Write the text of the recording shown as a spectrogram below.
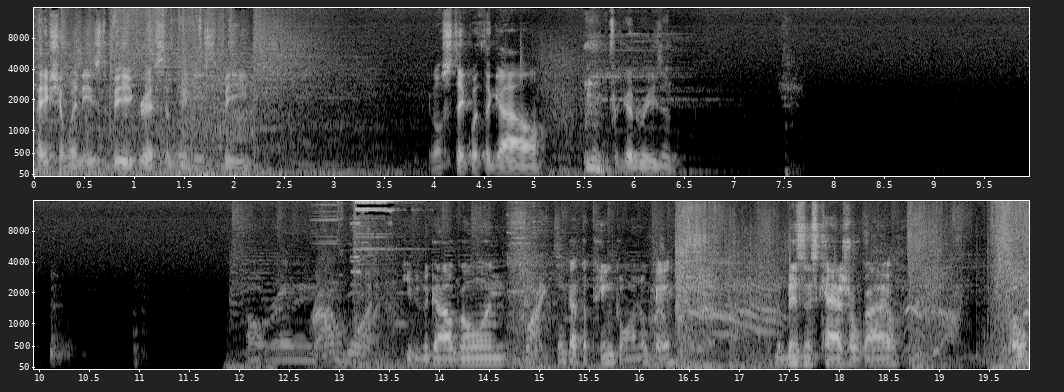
Patient when he needs to be, aggressive when he needs to be. You know, stick with the Guile for good reason. Keeping the guile going. We got the pink on. Okay. The business casual guile. Oh,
